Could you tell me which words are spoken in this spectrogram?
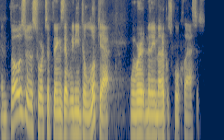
And those are the sorts of things that we need to look at when we're at many medical school classes.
